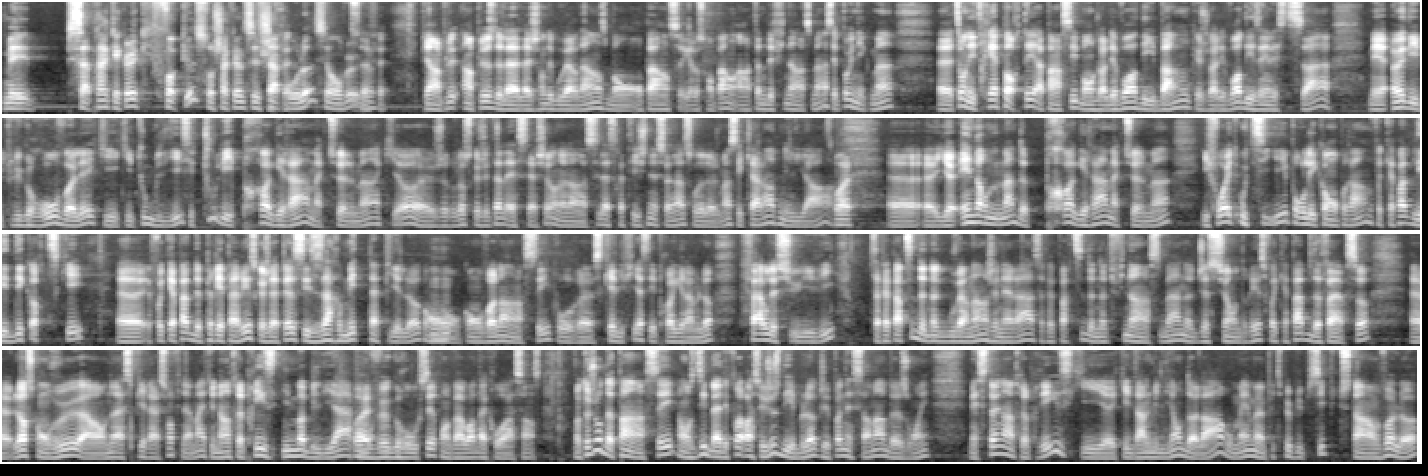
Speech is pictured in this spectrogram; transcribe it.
Mais ça prend quelqu'un qui focus sur chacun de ces chapeaux-là, si on veut. Tout à fait. Puis en plus, en plus de la, la gestion de gouvernance, bon, on pense, lorsqu'on parle en, termes de financement, c'est pas uniquement. euh, tu sais, on est très porté à penser, bon, je vais aller voir des banques, je vais aller voir des investisseurs, mais un des plus gros volets qui, qui est oublié, c'est tous les programmes actuellement qu'il y a. Euh, je- lorsque j'étais à la SCHL, on a lancé la stratégie nationale sur le logement, c'est 40 milliards. Ouais. Euh, euh, il y a énormément de programmes actuellement. Il faut être outillé pour les comprendre. Il faut être capable de les décortiquer. Il faut être capable de préparer ce que j'appelle ces armées de papier-là qu'on qu'on va lancer pour euh, se qualifier à ces programmes-là, faire le suivi. Ça fait partie de notre gouvernance générale, ça fait partie de notre financement, notre gestion de risque. Il faut être capable de faire ça. Euh, Lorsqu'on veut, euh, on a aspiration finalement à être une entreprise immobilière, puis Ouais. on veut grossir, puis on veut avoir de la croissance. Donc, toujours de penser, on se dit, ben, des fois, Ah, c'est juste des blocs, je n'ai pas nécessairement besoin. Mais si tu as une entreprise qui, qui est dans le million de dollars ou même un petit peu plus petit, puis tu t'en vas là,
